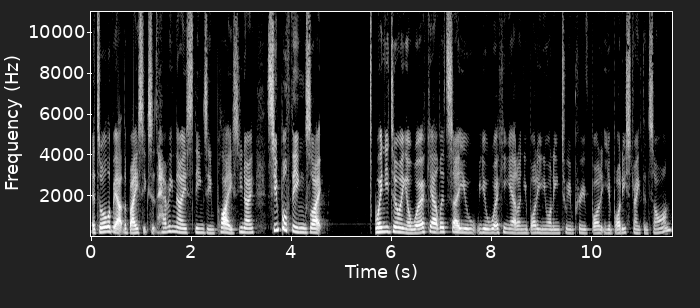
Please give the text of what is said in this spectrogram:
It's all about the basics. It's having those things in place. You know, simple things like when you're doing a workout, let's say you you're working out on your body and you're wanting to improve body your body strength and so on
